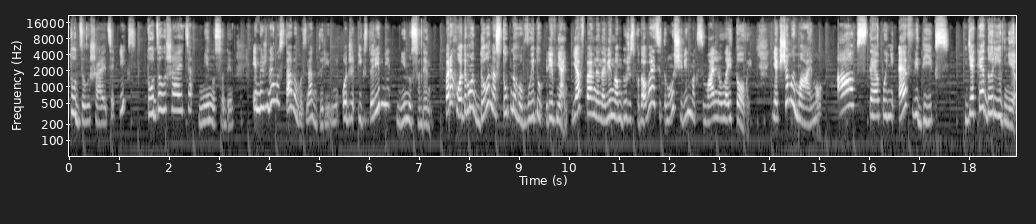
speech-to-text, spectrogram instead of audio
Тут залишається х, тут залишається мінус 1. І між ними ставимо знак дорівнює. Отже, х дорівнює мінус 1. Переходимо до наступного виду рівнянь. Я впевнена, він вам дуже сподобається, тому що він максимально лайтовий. Якщо ми маємо а в степені f від x, яке дорівнює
